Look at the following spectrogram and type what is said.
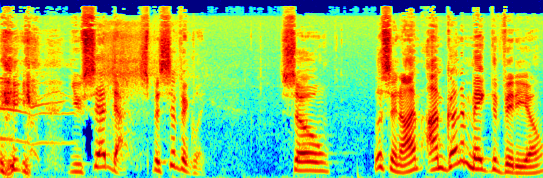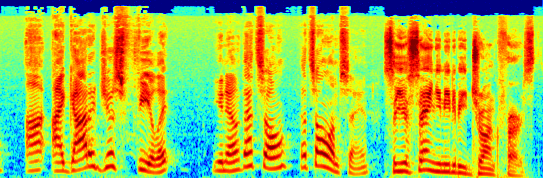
you you said that specifically. So, listen, I'm I'm going to make the video. I, I got to just feel it. You know, that's all. That's all I'm saying. So you're saying you need to be drunk first,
